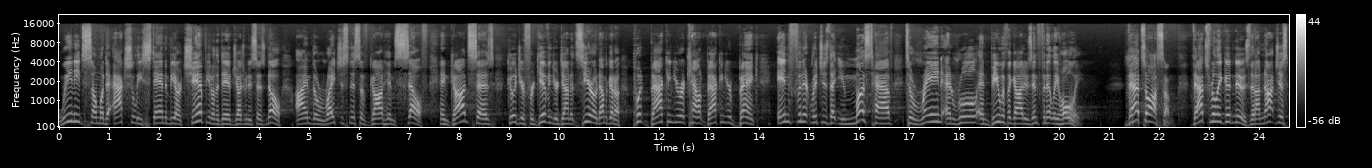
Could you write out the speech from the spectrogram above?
We need someone to actually stand and be our champion on the day of judgment who says, No, I'm the righteousness of God Himself. And God says, Good, you're forgiven, you're down at zero. Now I'm going to put back in your account, back in your bank, infinite riches that you must have to reign and rule and be with a God who's infinitely holy. That's awesome. That's really good news that I'm not just,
